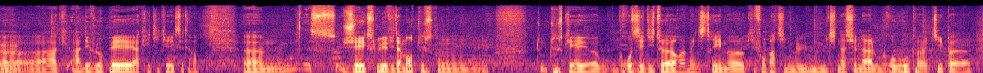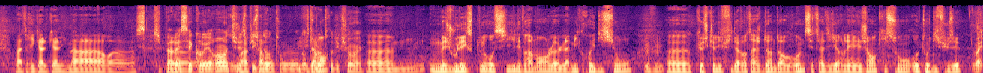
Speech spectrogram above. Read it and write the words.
euh, à, à développer, à critiquer, etc. Euh, J'ai exclu évidemment tout ce qu'on tout, tout ce qui est euh, gros éditeurs euh, mainstream euh, qui font partie de mul- multinationales ou gros groupes type Madrigal Gallimard. Ce qui paraissait cohérent, tu voilà, l'expliques dans, ton, dans ton évidemment. introduction. Ouais. mais je voulais exclure aussi les, vraiment le- la micro-édition Mhm. que je qualifie davantage d'underground, c'est-à-dire les gens qui sont autodiffusés, Ouais.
